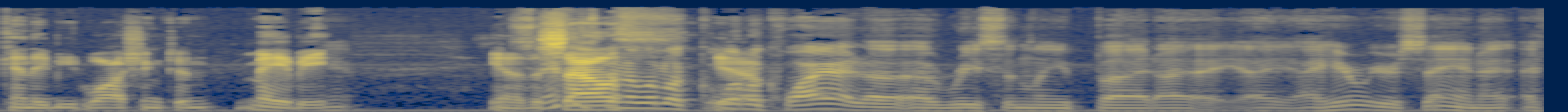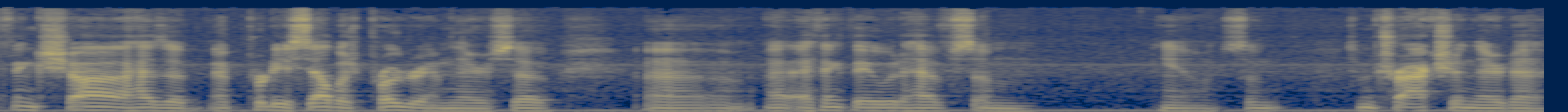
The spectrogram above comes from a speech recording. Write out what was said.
can they beat Washington? Maybe. Yeah. You know, the Stanford's South. been a little yeah. little quiet uh, uh, recently, but I, I, I hear what you're saying. I, I think Shaw has a, a pretty established program there, so uh, I, I think they would have some, you know, some some traction there to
